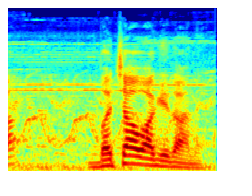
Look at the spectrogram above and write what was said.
ಬಚಾವ್ ಆಗಿದ್ದಾನೆ.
